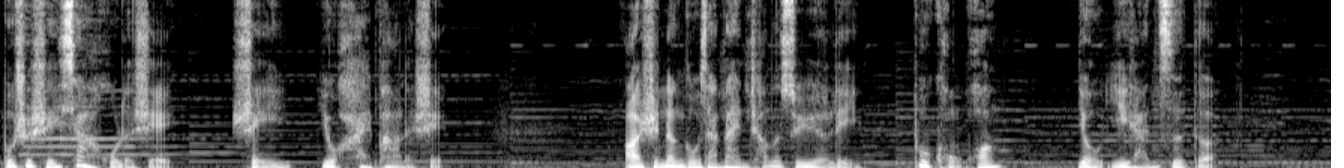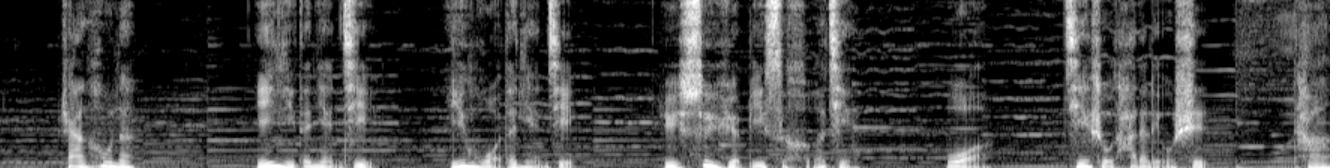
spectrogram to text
不是谁吓唬了谁，谁又害怕了谁，而是能够在漫长的岁月里不恐慌，又怡然自得。然后呢，以你的年纪，以我的年纪，与岁月彼此和解，我接受它的流逝，他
